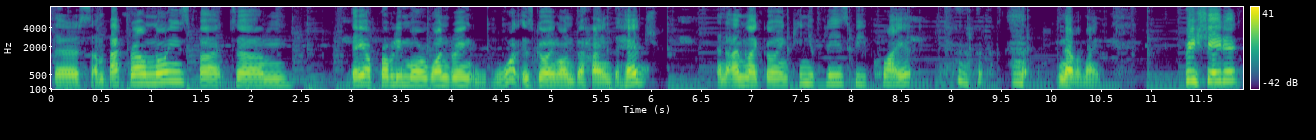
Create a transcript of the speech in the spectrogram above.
There's some background noise, but um, they are probably more wondering what is going on behind the hedge. And I'm like going, can you please be quiet? Never mind. Appreciate it.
